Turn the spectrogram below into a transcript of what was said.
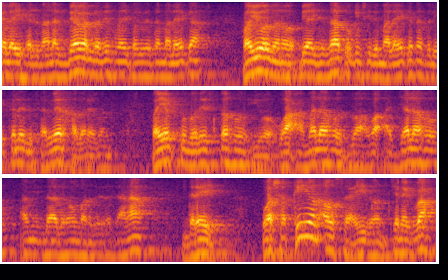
الیه الملک بیا ولدی خدای په دې ملائکه فیوزن بیا اجازه وکړي چې د ملائکه ته په لیکل د سرویر خبره باندې فیکتب رزقه یو و عمله دوا و اجله امین داد عمر دې کنه درې و شقی او سعید چې نه وخت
